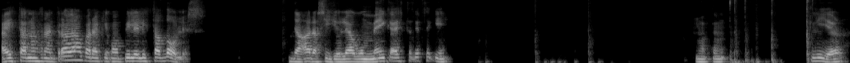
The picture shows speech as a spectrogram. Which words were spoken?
ahí está nuestra entrada para que compile listas dobles. Ya, ahora si yo le hago un make a esto que está aquí, noten clear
